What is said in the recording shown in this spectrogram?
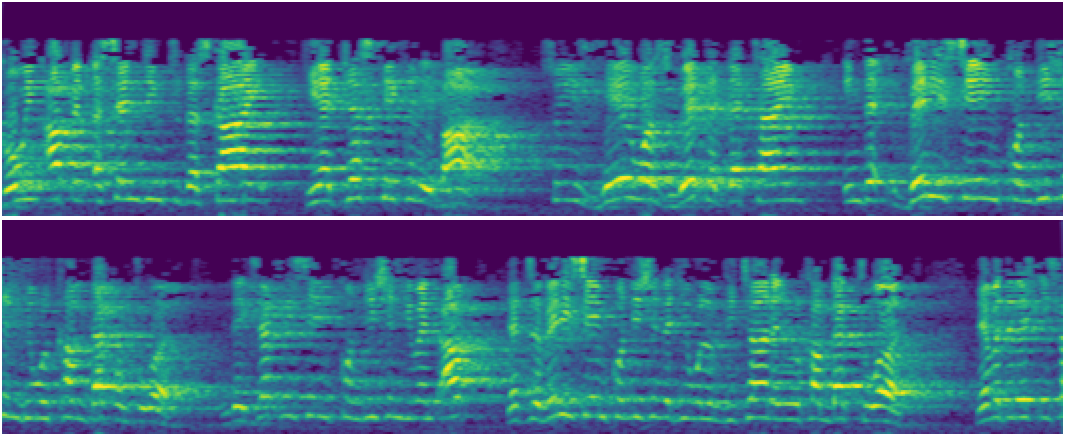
going up and ascending to the sky, he had just taken a bath. So his hair was wet at that time. In the very same condition, he will come back onto earth. In the exactly same condition he went up, that's the very same condition that he will return and he will come back to earth. Nevertheless, Isa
